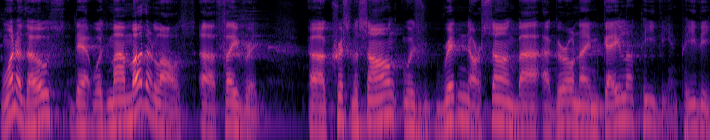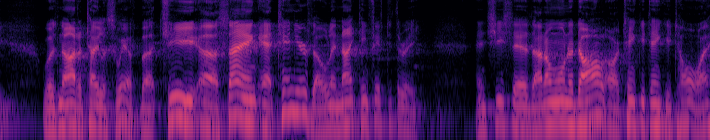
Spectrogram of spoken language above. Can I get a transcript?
one of those that was my mother in law's uh, favorite uh, Christmas song was written or sung by a girl named Gayla Peevey. And Peevey was not a Taylor Swift, but she uh, sang at 10 years old in 1953. And she says, I don't want a doll or a tinky tinky toy.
